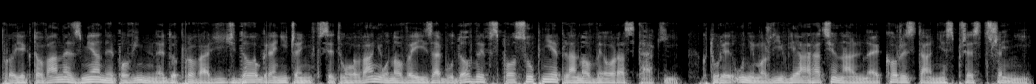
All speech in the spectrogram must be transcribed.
projektowane zmiany powinny doprowadzić do ograniczeń w sytuowaniu nowej zabudowy w sposób nieplanowy oraz taki, który uniemożliwia racjonalne korzystanie z przestrzeni.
